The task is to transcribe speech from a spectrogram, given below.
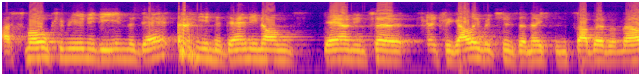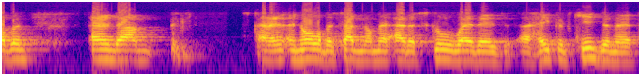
a small community in the Dan- in the Dandenongs down into Ferntree Gully, which is an eastern suburb of Melbourne, and um, and all of a sudden I'm at a school where there's a heap of kids and a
